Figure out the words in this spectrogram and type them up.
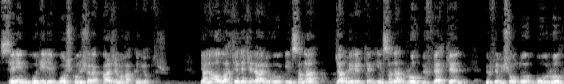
Senin bu dili boş konuşarak harcama hakkın yoktur. Yani Allah Celle Celaluhu insana can verirken, insana ruh üflerken, üflemiş olduğu bu ruh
